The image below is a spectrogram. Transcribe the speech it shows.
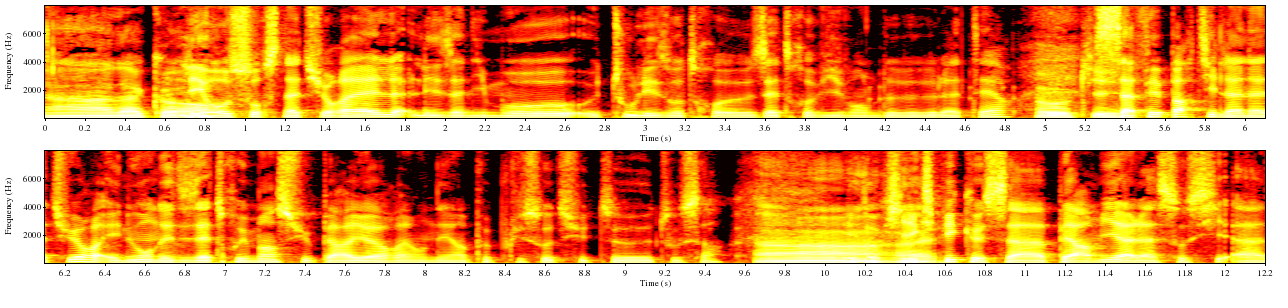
Ah, d'accord. les ressources naturelles les animaux tous les autres euh, êtres vivants de, de la terre ça fait partie de la nature et nous on est des êtres humains supérieurs et on est un peu plus au-dessus de tout ça Ah, et donc il ouais. explique que ça a permis à, à,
